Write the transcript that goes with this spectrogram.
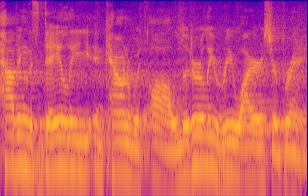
having this daily encounter with awe literally rewires your brain.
